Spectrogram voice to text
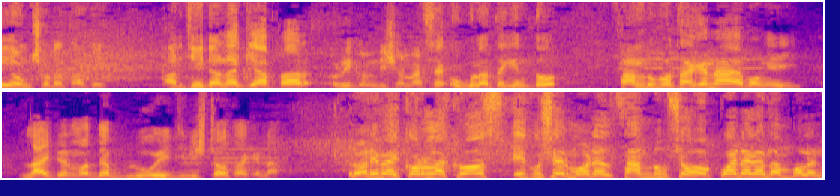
এই অংশটা থাকে। আর যেটা নাকি আপনার রিকন্ডিশন আছে ওগুলাতে কিন্তু সানরুফও থাকে না এবং এই লাইটের মধ্যে ব্লু এই জিনিসটাও থাকে না। রনি ভাই করলা ক্রস একুশের মডেল সানরুফ সহ কয় টাকা দাম বলেন?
